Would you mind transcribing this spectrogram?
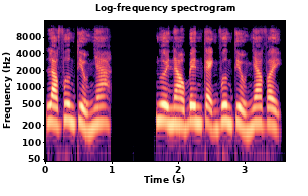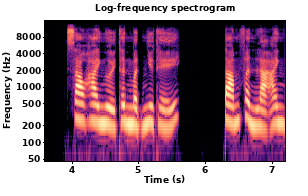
là Vương Tiểu Nha. Người nào bên cạnh Vương Tiểu Nha vậy? Sao hai người thân mật như thế? Tám phần là anh.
